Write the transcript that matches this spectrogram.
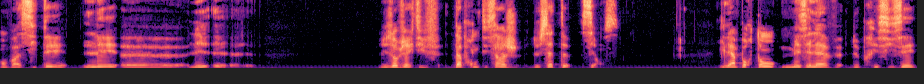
on va citer les, euh, euh, les objectifs d'apprentissage de cette séance. Il est important, mes élèves, de préciser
